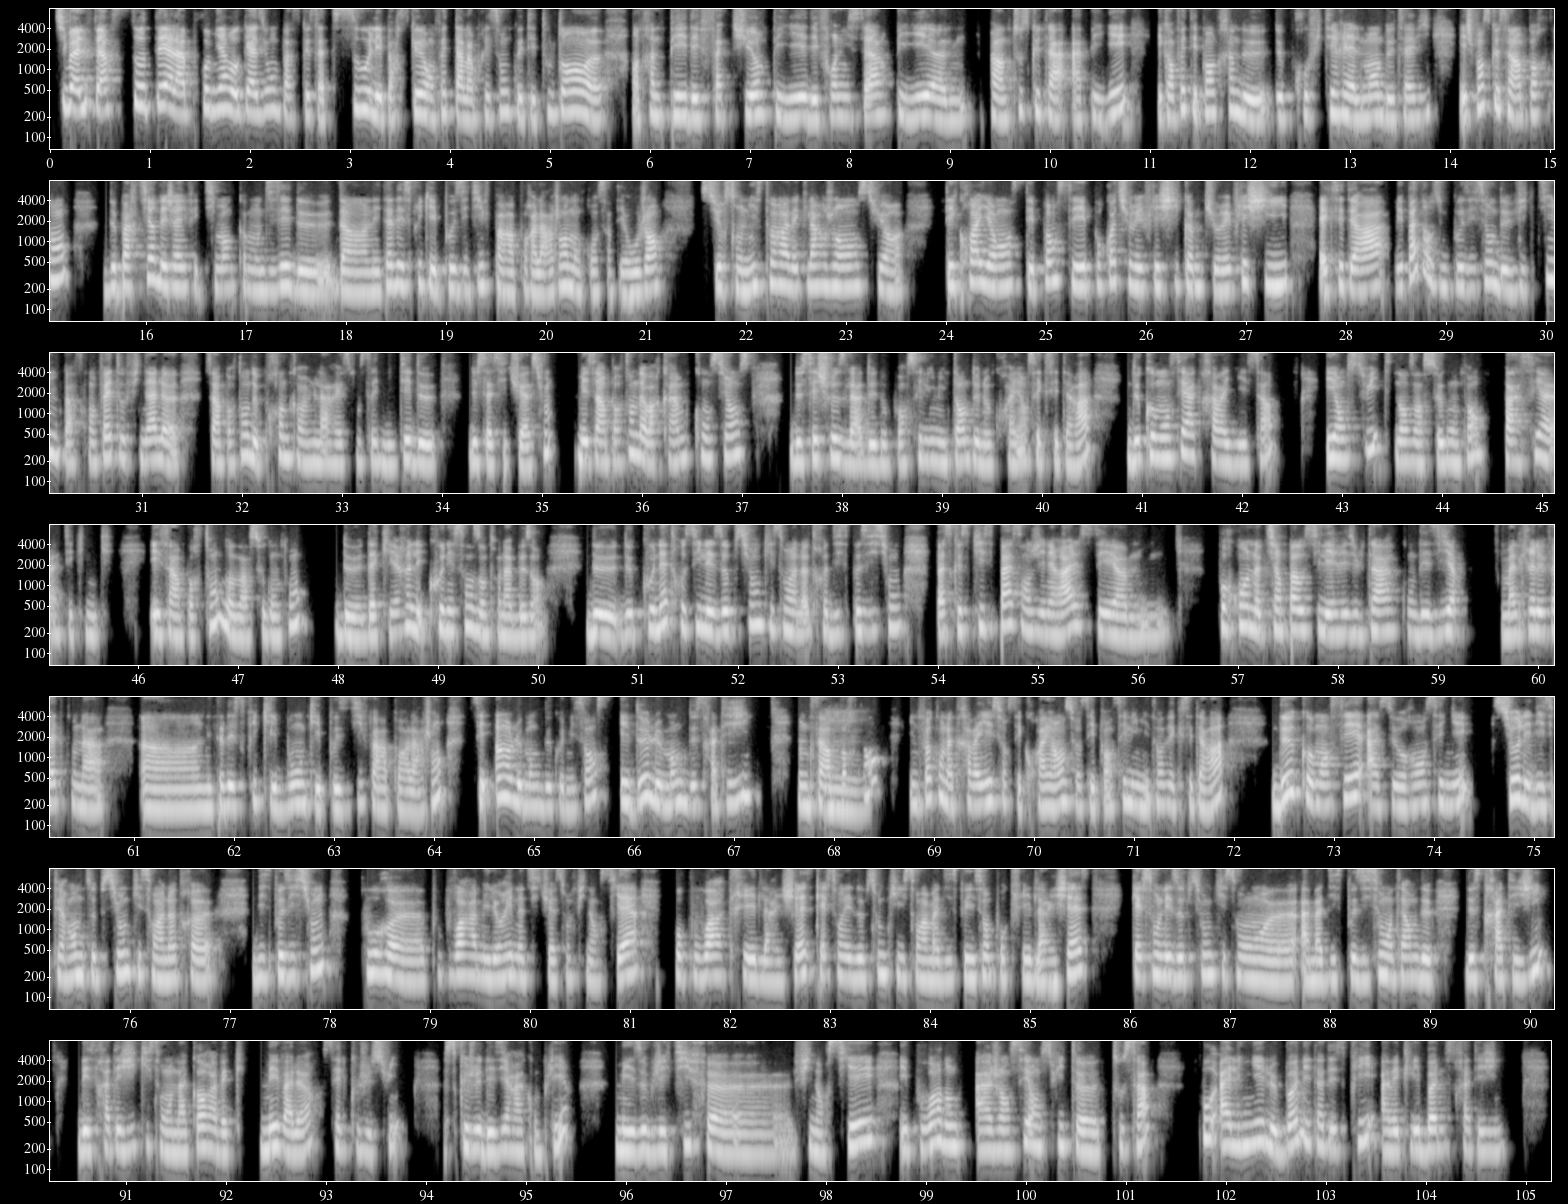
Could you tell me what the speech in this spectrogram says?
tu vas le faire sauter à la première occasion parce que ça te saoule et parce que en fait tu as l'impression que tu es tout le temps euh, en train de payer des factures, payer des fournisseurs, payer euh, enfin tout ce que tu as à payer et qu'en fait tu pas en train de, de, profiter réellement de ta vie. Et je pense que c'est important de partir déjà effectivement comme on disait d'un état d'esprit qui est positif par rapport à l'argent donc en s'interrogeant sur son histoire avec l'argent, sur tes croyances, tes pensées, pourquoi tu réfléchis comme tu réfléchis, etc. Mais pas dans une position de victime, parce qu'en fait, au final, euh, c'est important de prendre quand même la responsabilité de, de sa situation. Mais c'est important d'avoir quand même conscience de ces choses-là, de nos pensées limitantes, de nos croyances, etc. De commencer à travailler ça. Et ensuite, dans un second temps, passer à la technique. Et c'est important, dans un second temps, d'acquérir les connaissances dont on a besoin, de, de, connaître aussi les options qui sont à notre disposition. Parce que ce qui se passe en général, c'est euh, pourquoi on n'obtient pas aussi les résultats qu'on désire, malgré le fait qu'on a un état d'esprit qui est bon, qui est positif par rapport à l'argent. C'est un, le manque de connaissances, et deux, le manque de stratégie. Donc c'est mmh. important, une fois qu'on a travaillé sur ses croyances, sur ses pensées limitantes, etc., de commencer à se renseigner sur les différentes options qui sont à notre euh, disposition pour, euh, pour pouvoir améliorer notre situation financière, pour pouvoir créer de la richesse. Quelles sont les options qui sont à ma disposition pour créer de la richesse? Quelles sont les options qui sont euh, à ma disposition en termes de, de stratégie? Des stratégies qui sont en accord avec mes valeurs, celles que je suis, ce que je désire accomplir, mes objectifs financiers et pouvoir donc agencer ensuite tout ça pour aligner le bon état d'esprit avec les bonnes stratégies.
